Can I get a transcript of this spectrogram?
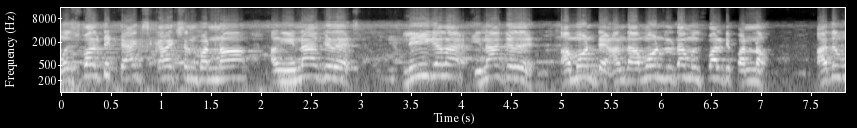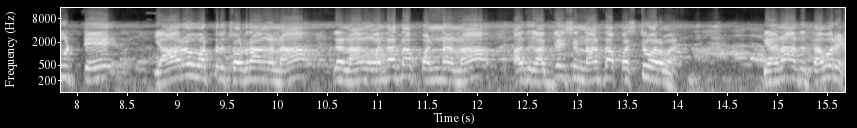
முனிசிபாலிட்டி டேக்ஸ் கலெக்ஷன் பண்ணோம். அங்கே என்ன லீகலாக என்ன அமௌண்ட்டு அந்த அமௌண்ட்டில் தான் முனிசிபாலிட்டி பண்ணோம். அது விட்டு யாரோ ஒருத்தர் சொல்கிறாங்கன்னா இல்லை நாங்கள் வந்தால் தான் பண்ணேன்னா அதுக்கு அப்ஜெக்ஷன் நான் தான் ஃபஸ்ட்டு வருவேன். ஏன்னா அது தவறு.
